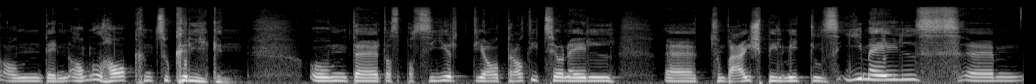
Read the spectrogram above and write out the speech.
an den Angelhaken zu kriegen. Und äh, das passiert ja traditionell äh, zum Beispiel mittels E-Mails, ähm,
